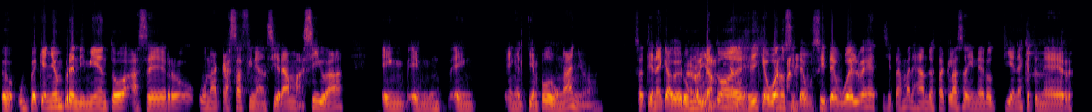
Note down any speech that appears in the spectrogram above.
un pequeño emprendimiento hacer una casa financiera masiva en, en, en, en el tiempo de un año. O sea, tiene que haber un momento donde dije, bueno, si te, si te vuelves, este, si estás manejando esta clase de dinero, tienes que tener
